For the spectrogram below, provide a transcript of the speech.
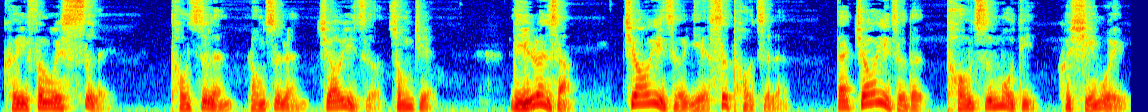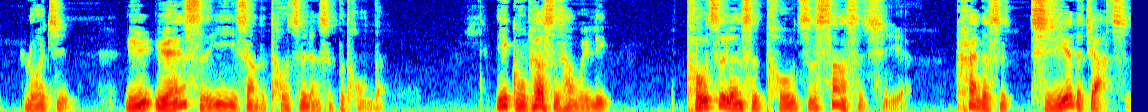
可以分为四类：投资人、融资人、交易者、中介。理论上，交易者也是投资人，但交易者的投资目的和行为逻辑与原始意义上的投资人是不同的。以股票市场为例，投资人是投资上市企业。看的是企业的价值，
